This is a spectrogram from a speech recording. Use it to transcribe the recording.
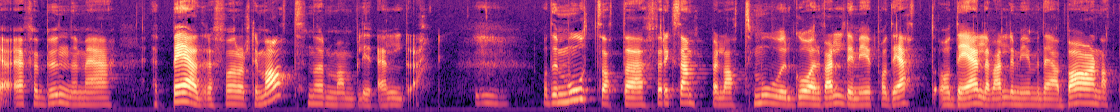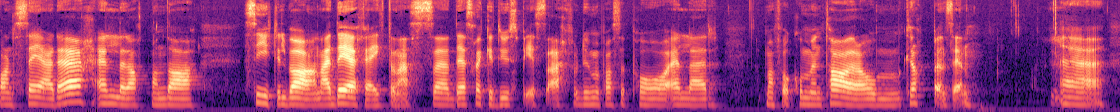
er forbundet med et bedre forhold til mat når man blir eldre. Og det motsatte, f.eks. at mor går veldig mye på diett og deler veldig mye med det av barn, at barn ser det, eller at man da sier til barn nei, det er feitende, det skal ikke du spise, for du må passe på, eller at man får kommentarer om kroppen sin. Eh,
